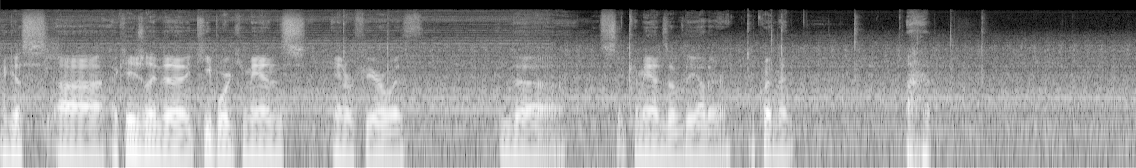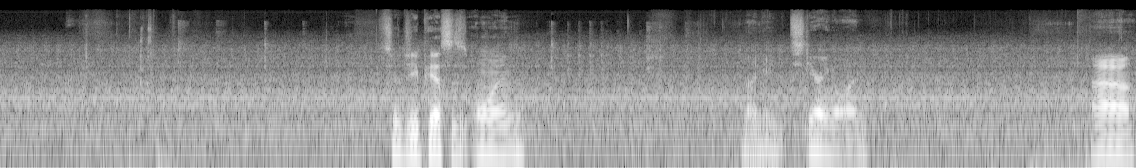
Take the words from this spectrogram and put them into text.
I guess uh, occasionally the keyboard commands interfere with the commands of the other equipment. so GPS is on. I need steering on. Ah,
